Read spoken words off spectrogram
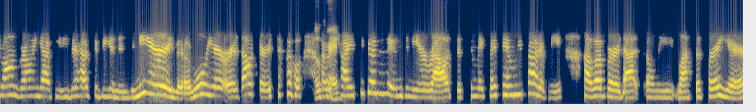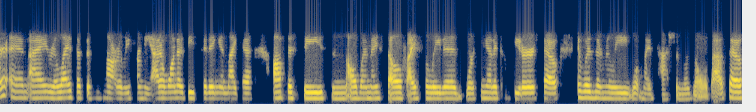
Iran, growing up, you either have to be an engineer, either a lawyer, or a doctor. So okay. I was trying to go to the engineer route just to make my family proud of me. However, that only lasted for a year, and I realized that this is not really for me. I don't want to be sitting in like a office space and all by myself, isolated, working at a computer. So it wasn't really what my passion was all about. So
